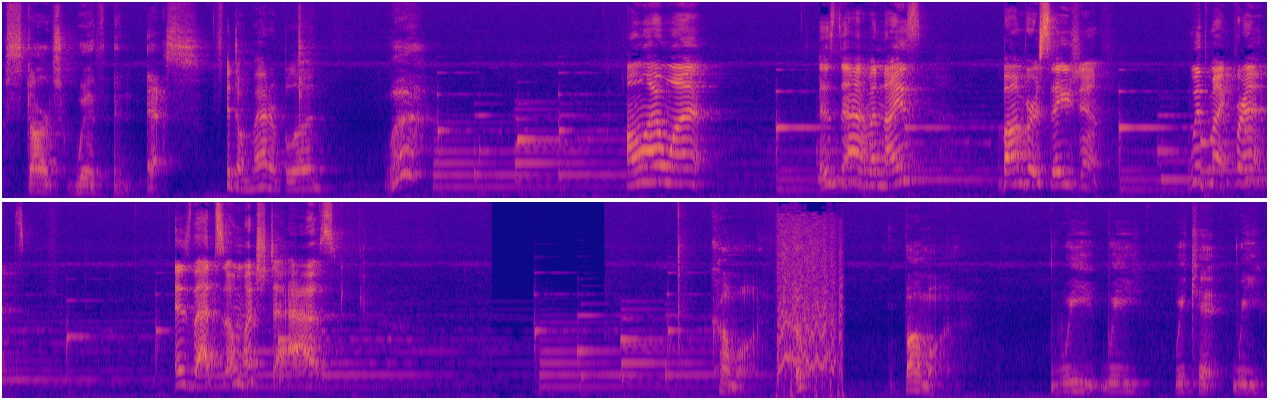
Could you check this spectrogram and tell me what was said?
starts with an S. It don't matter, blood. What? All I want is to have a nice conversation with my friends. Is that so much to ask? Come on. Bum on. We we we can't we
